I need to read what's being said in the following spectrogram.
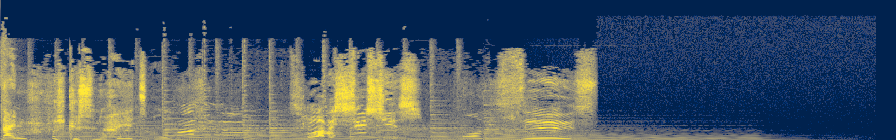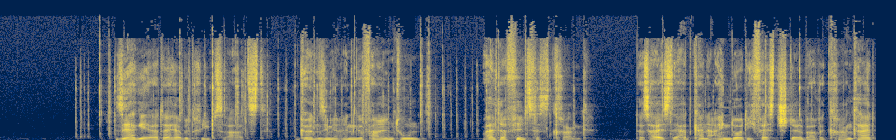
Nein! Ich küsse sie nochmal. Jetzt Oh, wie süß sie ist. Oh, wie süß. Sehr geehrter Herr Betriebsarzt, können Sie mir einen Gefallen tun? Walter Filz ist krank. Das heißt, er hat keine eindeutig feststellbare Krankheit,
